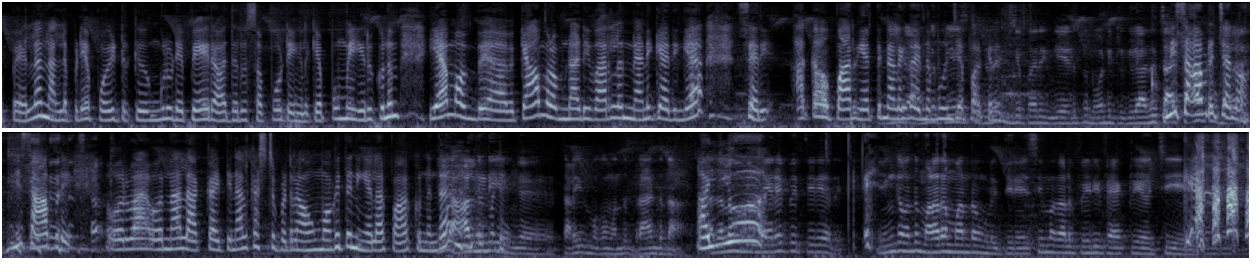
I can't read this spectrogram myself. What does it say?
இப்போ எல்லாம் நல்லபடியாக போயிட்டுருக்கு உங்களுடைய பேர் ஆதரவு சப்போர்ட் எங்களுக்கு எப்பவுமே இருக்கணும். ஏமா கேமரா முன்னாடி வரலன்னு நினைக்காதீங்க. சரி அக்காவை பாருங்க எத்தனை நாளைக்கு தான் இந்த மூஞ்சை பார்க்குறேன் நீ சாப்பிடு. செல்லம் நீ சாப்பிடு. ஒரு வா ஒரு நாள் அக்கா இத்தனை நாள் கஷ்டப்படுறேன் அவங்க முகத்தை நீங்கள் எல்லாம் பார்க்கணும். தான் ஆல்ரெடி எங்க தலைவர் முகம் வந்து பிராண்டு தான். உங்களுக்கு நிறைய பேர் தெரியாது. எங்க வந்து மலரம்மா தான் உங்களுக்கு தெரியும் சீமகால பெரிய ஃபேக்டரியை வச்சு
